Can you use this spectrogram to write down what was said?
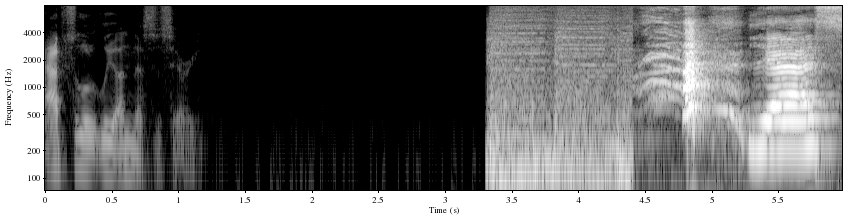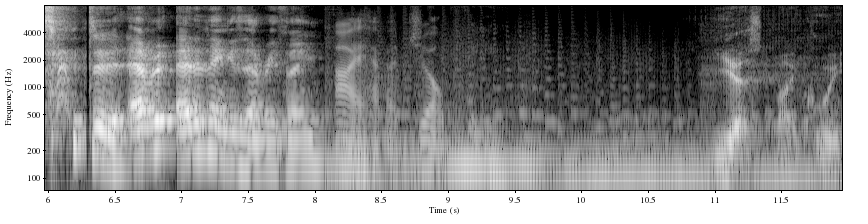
absolutely unnecessary. Yes, dude, every, editing is everything. I have a job for you. Yes, my queen.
